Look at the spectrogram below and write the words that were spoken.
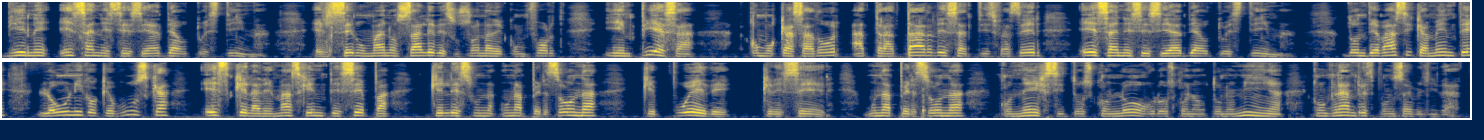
viene esa necesidad de autoestima. El ser humano sale de su zona de confort y empieza como cazador a tratar de satisfacer esa necesidad de autoestima, donde básicamente lo único que busca es que la demás gente sepa que él es una, una persona que puede crecer, una persona con éxitos, con logros, con autonomía, con gran responsabilidad,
